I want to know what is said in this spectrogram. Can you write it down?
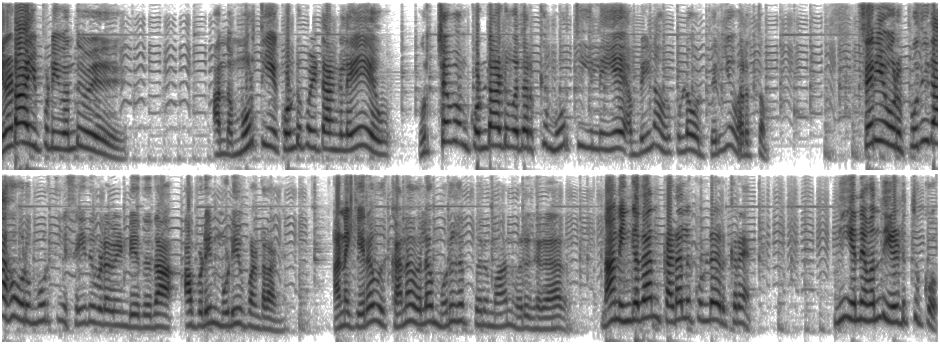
என்னடா இப்படி வந்து அந்த மூர்த்தியை கொண்டு போயிட்டாங்களே? உற்சவம் கொண்டாடுவதற்கு மூர்த்தி இல்லையே அப்படின்னு அவருக்குள்ள ஒரு பெரிய வருத்தம். சரி ஒரு புதிதாக ஒரு மூர்த்தியை செய்து விட வேண்டியதுதான் அப்படின்னு முடிவு பண்றாங்க. அன்னைக்கு இரவு கனவுல முருகப்பெருமான் வருகிறார். நான் இங்கே தான் கடலுக்குள்ளே இருக்கிறேன். நீ என்னை வந்து எடுத்துக்கோ.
